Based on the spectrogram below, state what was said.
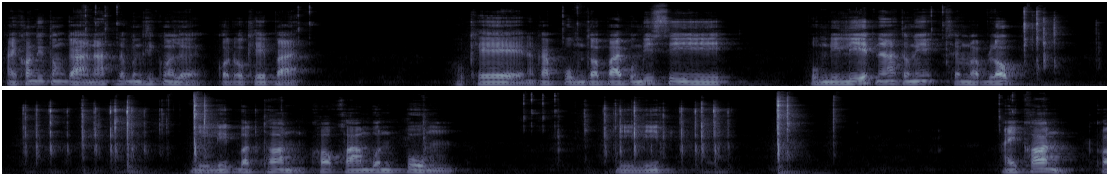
ไอคอนที่ต้องการนะ แล้วเบิลคลิกมาเลย กดโอเคไป โอเคนะครับ ปุ่มต่อไปปุ่มที่ 4 ปุ่ม delete นะ ตรงนี้สำหรับลบ delete button ข้อความบนปุ่ม delete ไอคอนก็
